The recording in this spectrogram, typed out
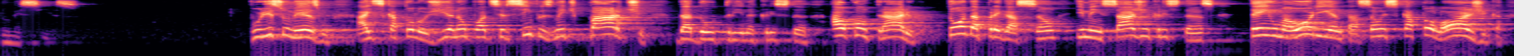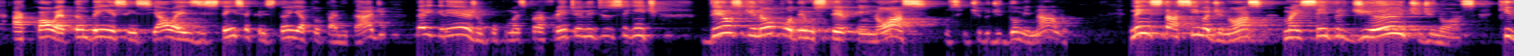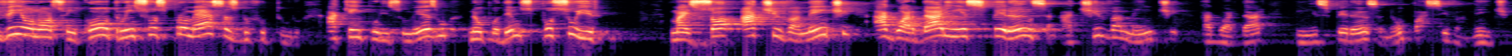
no Messias. Por isso mesmo, a escatologia não pode ser simplesmente parte da doutrina cristã. Ao contrário, toda pregação e mensagem cristãs tem uma orientação escatológica, a qual é também essencial à existência cristã e à totalidade da igreja. Um pouco mais para frente, ele diz o seguinte: Deus que não podemos ter em nós, no sentido de dominá-lo, nem está acima de nós, mas sempre diante de nós, que vem ao nosso encontro em suas promessas do futuro, a quem por isso mesmo não podemos possuir, mas só ativamente aguardar em esperança, ativamente aguardar em esperança, não passivamente.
